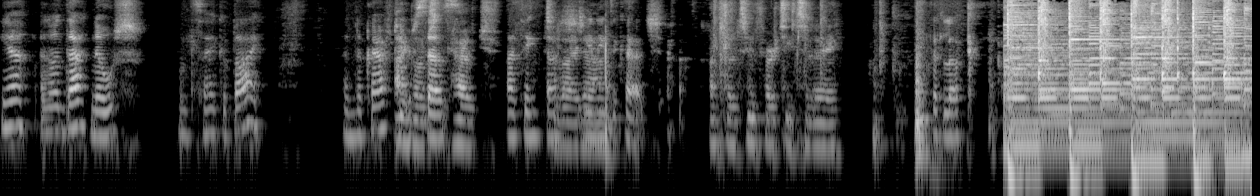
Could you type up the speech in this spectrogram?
Yeah, and on that note, we'll say goodbye and look after I'm the couch I think that you need the couch. until two thirty today. Good luck.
